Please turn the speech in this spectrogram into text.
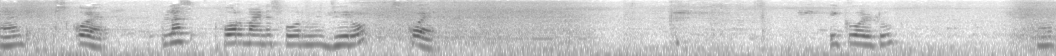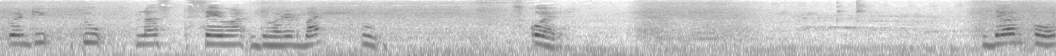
and square. Plus 4 minus 4 means 0 square. Equal to uh, 22 plus seven divided by two square. There four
